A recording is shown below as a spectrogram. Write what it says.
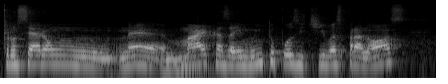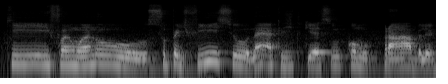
trouxeram né, marcas aí muito positivas para nós que foi um ano super difícil, né? Acredito que assim como para Abler,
